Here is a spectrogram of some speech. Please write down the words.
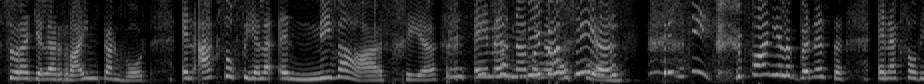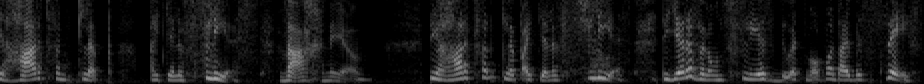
sodat julle rein kan word en ek sal vir julle 'n nuwe hart gee Presies en 'n nuwe gees. Presies. Van julle binneste en ek sal die hart van klip uit julle vlees wegneem. Die hart van klip uit julle vlees. Die Here wil ons vlees doodmaak want hy besef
